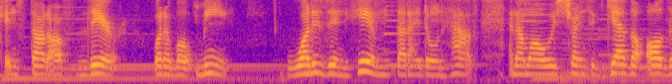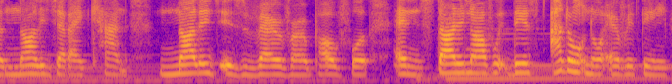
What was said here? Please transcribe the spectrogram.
can start off there, what about me? What is in him that I don't have? And I'm always trying to gather all the knowledge that I can. Knowledge is very, very powerful. And starting off with this, I don't know everything.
